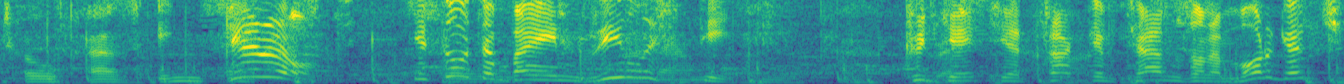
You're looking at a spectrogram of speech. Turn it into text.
topaz insects. Geralt, you thought of buying real estate. Could get you attractive terms on a mortgage.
